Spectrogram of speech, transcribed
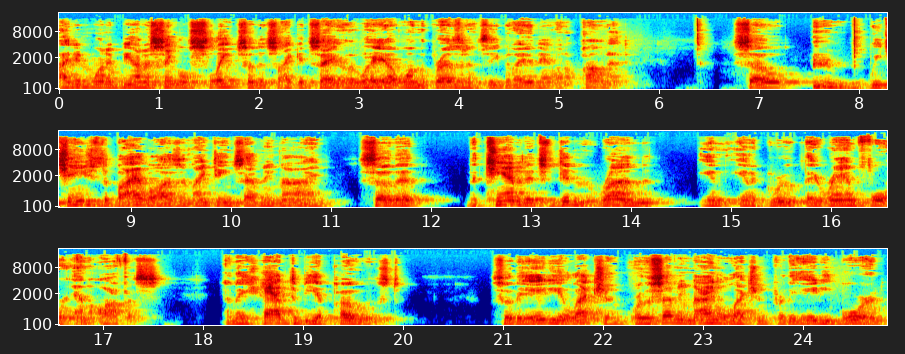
I didn't want to be on a single slate so that I could say, oh, well, yeah, I won the presidency, but I didn't have an opponent. So we changed the bylaws in 1979 so that the candidates didn't run in, in a group. They ran for an office and they had to be opposed. So the 80 election or the 79 election for the 80 board,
